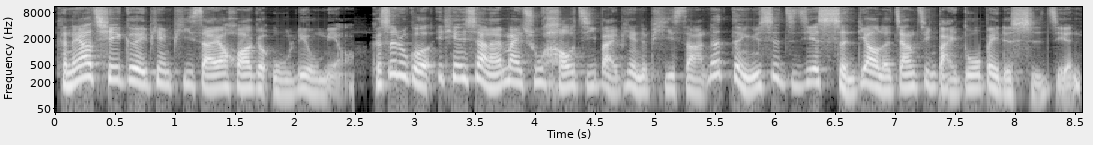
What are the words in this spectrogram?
可能要切割一片披萨要花个五六秒，可是如果一天下来卖出好几百片的披萨，那等于是直接省掉了将近百多倍的时间，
